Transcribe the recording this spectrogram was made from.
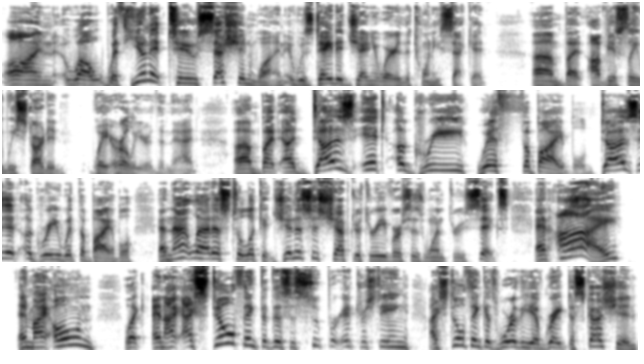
on, well, with unit two, session one. It was dated January the 22nd. Um, but obviously we started way earlier than that. Um, but uh, does it agree with the Bible? Does it agree with the Bible? And that led us to look at Genesis chapter 3, verses 1 through 6. And I, and my own, like, and I, I still think that this is super interesting. I still think it's worthy of great discussion.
